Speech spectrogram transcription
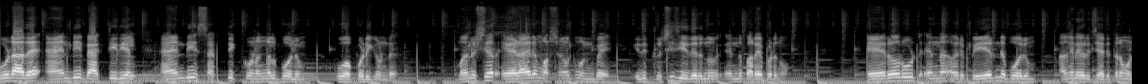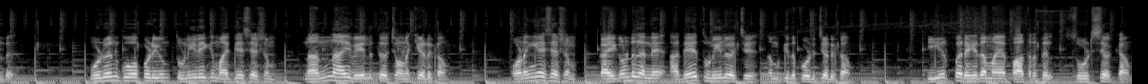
കൂടാതെ ആന്റി ബാക്ടീരിയൽ ആന്റി സെപ്റ്റിക് ഗുണങ്ങൾ പോലും കൂവപ്പൊടിക്കുണ്ട്. മനുഷ്യർ ഏഴായിരം വർഷങ്ങൾക്ക് മുൻപേ ഇത് കൃഷി ചെയ്തിരുന്നു എന്ന് പറയപ്പെടുന്നു. ഏറോ റൂട്ട് എന്ന ഒരു പേരിന് പോലും അങ്ങനെ ഒരു ചരിത്രമുണ്ട്. മുഴുവൻ കൂവപ്പൊടിയും തുണിയിലേക്ക് മാറ്റിയ ശേഷം നന്നായി വെയിലത്ത് വെച്ച് ഉണക്കിയെടുക്കാം. ഉണങ്ങിയ ശേഷം കൈകൊണ്ട് തന്നെ അതേ തുണിയിൽ വെച്ച് നമുക്കിത് പൊടിച്ചെടുക്കാം. ഈർപ്പരഹിതമായ പാത്രത്തിൽ സൂക്ഷിച്ചു വെക്കാം.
